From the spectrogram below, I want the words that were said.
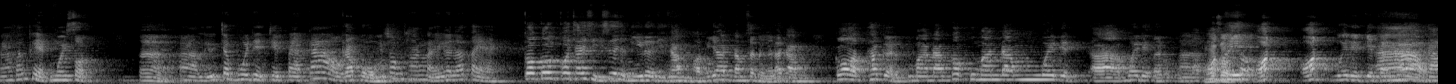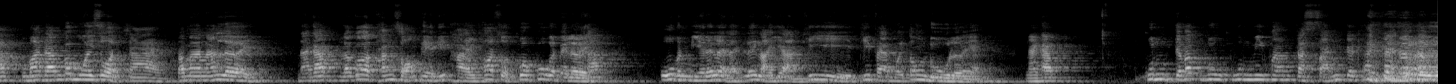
นะทั้งเพจมวยสดอ่า อ่าหรือจะมวยเด็ดเจ็ดแปดเก้าครับผม ช่องทางไหนก็แล้วแต่ ก็ก็ก็ใช้สีเสื้ออย่างนี้เลยดีครับขออนุญาตนำเสนอแล้วกัน ก็ถ้าเกิดกุมารดำก็กุมารดำมวยเด็ดอ่ามวยเด็ดเอ่อออ่าออสออสออสมวยเด็ดเจ็ดแปดเก้าอ่าครับ กุมารดำก็มวยสดใช่ประมาณนั้นเลยนะครับ แล้วก็ทั้งสองเพจนี้ถ่ายทอดสดควบคู่กันไปเลย ครับ อู้มันมีอะไรหลายๆหลายๆอย่างที่ที่แฟนมวยต้องดูเลยอะนะครับ คุณแต่ว่าดูคุณมีความกระสันกระขึ้นกระหือรือ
